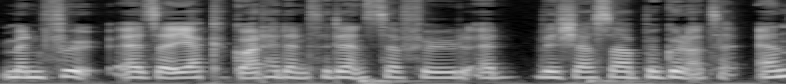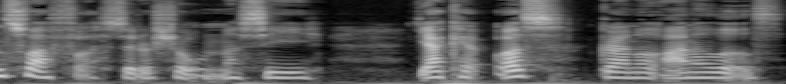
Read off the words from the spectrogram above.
man føler, altså jeg kan godt have den tendens til at føle, at hvis jeg så begynder at tage ansvar for situationen og sige, jeg kan også gøre noget anderledes,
